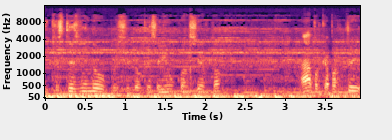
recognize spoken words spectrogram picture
y que estés viendo pues lo que sería un concierto. Ah porque aparte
